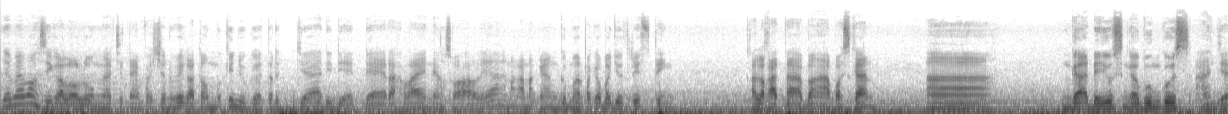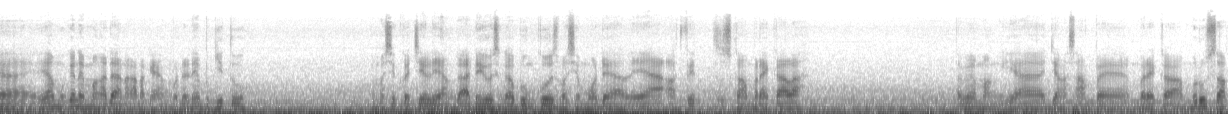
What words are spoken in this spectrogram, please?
Ya memang sih kalau lo ngecitnya fashion week atau mungkin juga terjadi di daerah lain yang soalnya anak-anak yang gemar pakai baju thrifting. Kalau kata bang Apos kan uh, nggak deus nggak bungkus. Aja ya mungkin emang ada anak-anak yang modelnya begitu yang masih kecil yang nggak deus nggak bungkus masih model ya outfit sesuka mereka lah. Tapi memang ya jangan sampai mereka merusak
